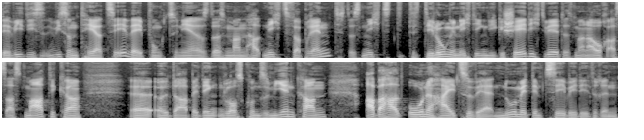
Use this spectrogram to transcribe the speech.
der wie, wie so ein THC-Vape funktioniert, also dass man halt nichts verbrennt, dass, nichts, dass die Lunge nicht irgendwie geschädigt wird, dass man auch als Asthmatiker äh, da bedenkenlos konsumieren kann, aber halt ohne high zu werden, nur mit dem CBD drin.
